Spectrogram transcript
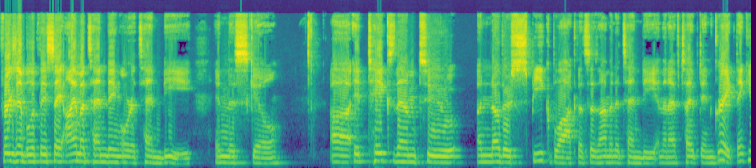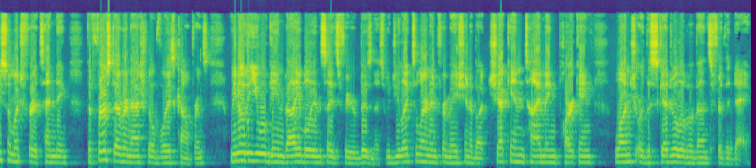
for example, if they say I'm attending or attendee in this skill, uh, it takes them to another speak block that says I'm an attendee, and then I've typed in, Great, thank you so much for attending the first ever Nashville Voice Conference. We know that you will gain valuable insights for your business. Would you like to learn information about check in, timing, parking, lunch, or the schedule of events for the day?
